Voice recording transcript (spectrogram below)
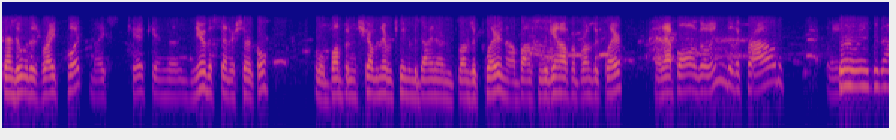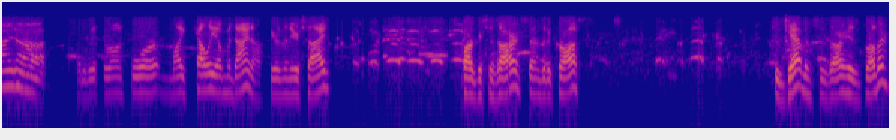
Sends it with his right foot. Nice kick in the near the center circle. A little bumping and shoving there between the Medina and Brunswick players. Now bounces again off a Brunswick player. And that ball will go into the crowd. And Throw in Medina. It'll be a throw in for Mike Kelly of Medina here on the near side. Parker Cesar sends it across to Gavin Cesar, his brother.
